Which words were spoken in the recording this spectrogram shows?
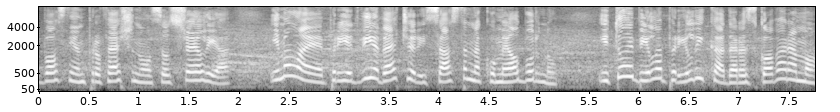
Bosnian Professionals Australia imala je prije dvije večeri sastanak u Melbourneu i to je bila prilika da razgovaramo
